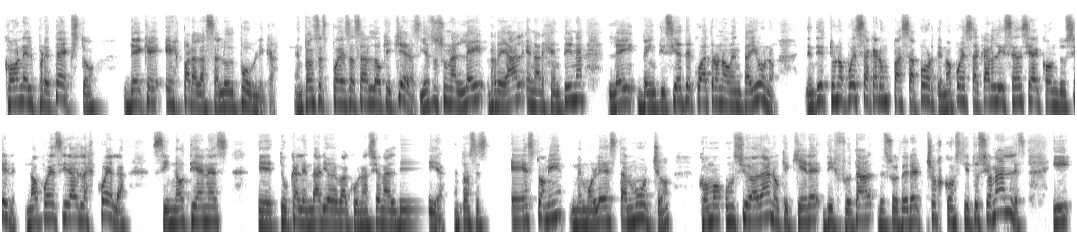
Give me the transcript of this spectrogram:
con el pretexto de que es para la salud pública. Entonces puedes hacer lo que quieras. Y eso es una ley real en Argentina, ley 27491. ¿Entiendes? Tú no puedes sacar un pasaporte, no puedes sacar licencia de conducir, no puedes ir a la escuela si no tienes eh, tu calendario de vacunación al día. Entonces, esto a mí me molesta mucho como un ciudadano que quiere disfrutar de sus derechos constitucionales. Y,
